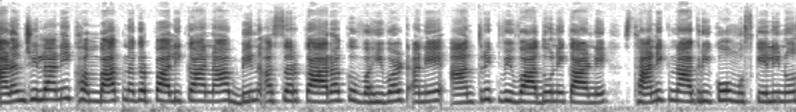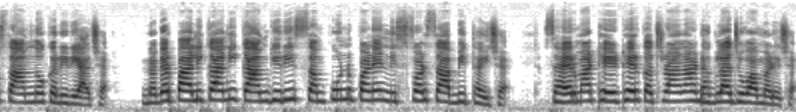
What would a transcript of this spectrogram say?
આણંદ જિલ્લાની ખંભાત નગરપાલિકાના બિનઅસરકારક વહીવટ અને આંતરિક વિવાદોને કારણે સ્થાનિક નાગરિકો મુશ્કેલીનો સામનો કરી રહ્યા છે. નગરપાલિકાની કામગીરી સંપૂર્ણપણે નિષ્ફળ સાબિત થઈ છે. શહેરમાં ઠેર ઠેર કચરાના ઢગલા જોવા મળે છે.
